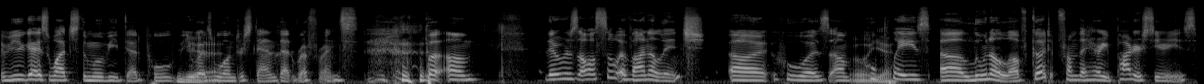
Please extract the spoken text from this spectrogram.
If you guys watch the movie Deadpool, you guys will understand that reference. but um, there was also Evanna Lynch, uh, who was um Oh, who yeah. plays uh Luna Lovegood from the Harry Potter series.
